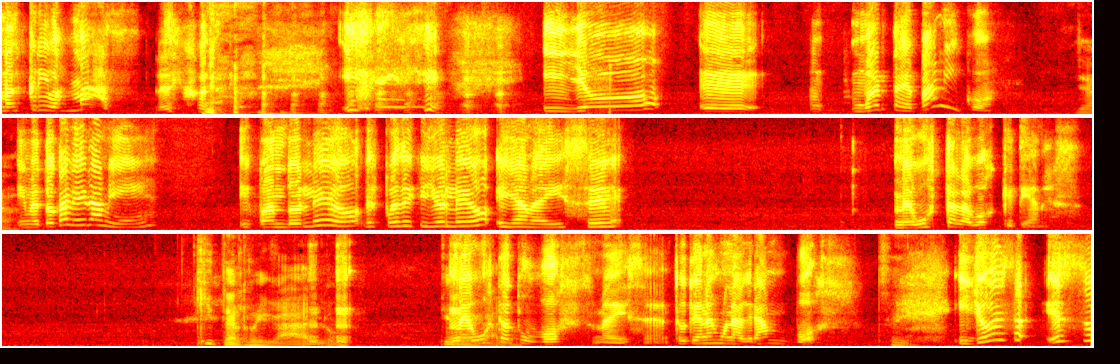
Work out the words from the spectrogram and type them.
no escribas más, le dijo. y, y yo, eh, muerta de pánico, y me toca leer a mí. Y cuando leo, después de que yo leo, ella me dice, me gusta la voz que tienes. Quita el regalo. Qué me gusta tu voz, me dice. Tú tienes una gran voz. Sí. Y yo esa, eso,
